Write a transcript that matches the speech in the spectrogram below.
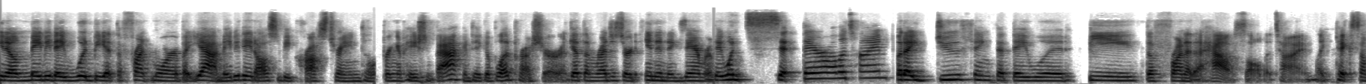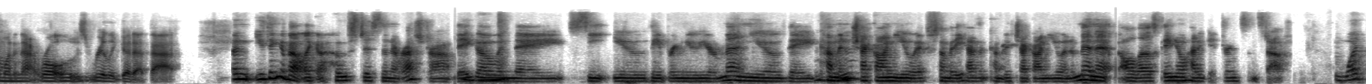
you know, maybe they would be at the front more, but yeah, maybe they'd also be cross trained to bring a patient back and take a blood pressure and get them registered in an exam room. They wouldn't sit there all the time, but I do think that they would be the front of the house all the time, like pick someone in that role who's really good at that. And you think about like a hostess in a restaurant, they go Mhm. and they seat you, they bring you your menu, they come and check on you if somebody hasn't come to check on you in a minute, all those, they know how to get drinks and stuff. What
